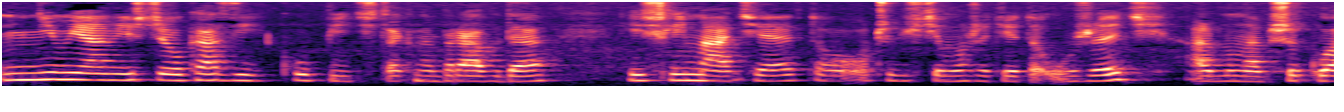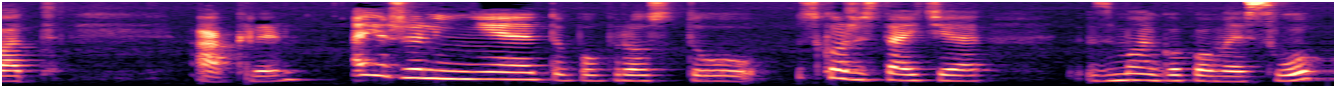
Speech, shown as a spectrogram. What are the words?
nie miałam jeszcze okazji kupić tak naprawdę. Jeśli macie, to oczywiście możecie to użyć, albo na przykład akryl. A jeżeli nie, to po prostu skorzystajcie z mojego pomysłu.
